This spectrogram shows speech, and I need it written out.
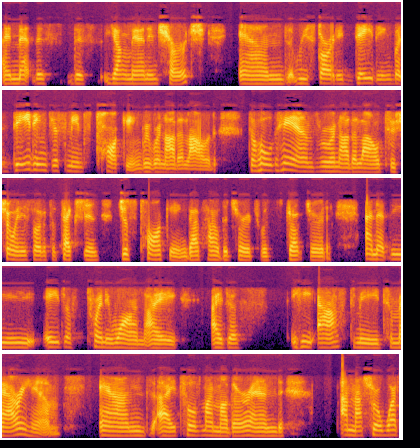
I met this this young man in church, and we started dating. But dating just means talking. We were not allowed to hold hands. We were not allowed to show any sort of affection. Just talking. That's how the church was structured. And at the age of 21, I, I just he asked me to marry him and I told my mother and I'm not sure what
